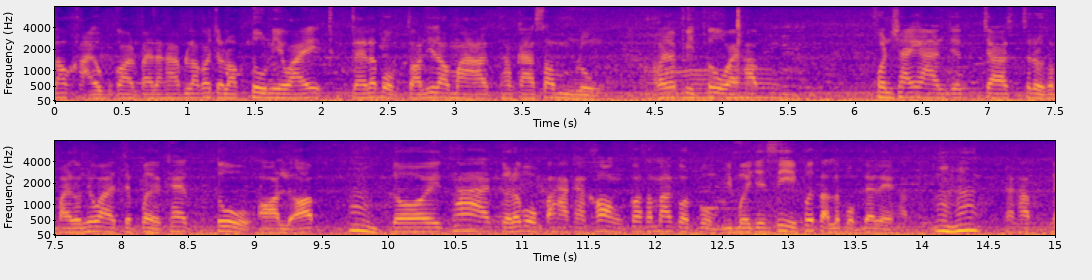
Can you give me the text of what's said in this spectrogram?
เราขายอุปกรณ์ไปนะครับ เราก็จะล็อกตู้นี้ไว้ในระบบตอนที่เรามาทำการซ่อมบำรุงเราก็จะปิดตู้ไว้ครับ คนใช้งานจะจะสะดวกสบายตรงที่ว่าจะเปิดแค่ตู้ออนหรือออฟอืม โดยถ้าเกิดระบบปัญหาขัดข้องก็สามารถกดปุ่ม emergency เพื่อตัดระบบได้เลยครับ อือฮึ นะครับใน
